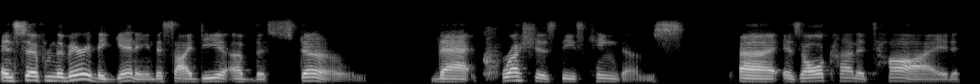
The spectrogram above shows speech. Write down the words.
And so, from the very beginning, this idea of the stone that crushes these kingdoms uh, is all kind of tied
